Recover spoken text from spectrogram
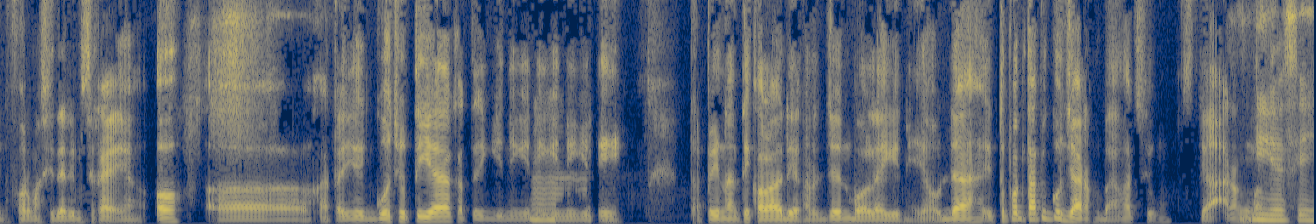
informasi dari misalnya kayak yang oh eh, katanya gue cuti ya katanya gini gini Hmm. gini gini tapi nanti kalau ada yang urgent boleh gini ya udah itu pun tapi gue jarang banget sih jarang banget Iya sih.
